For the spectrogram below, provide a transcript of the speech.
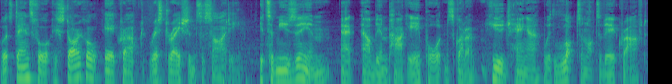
Well, it stands for Historical Aircraft Restoration Society. It's a museum at Albion Park Airport. It's got a huge hangar with lots and lots of aircraft.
